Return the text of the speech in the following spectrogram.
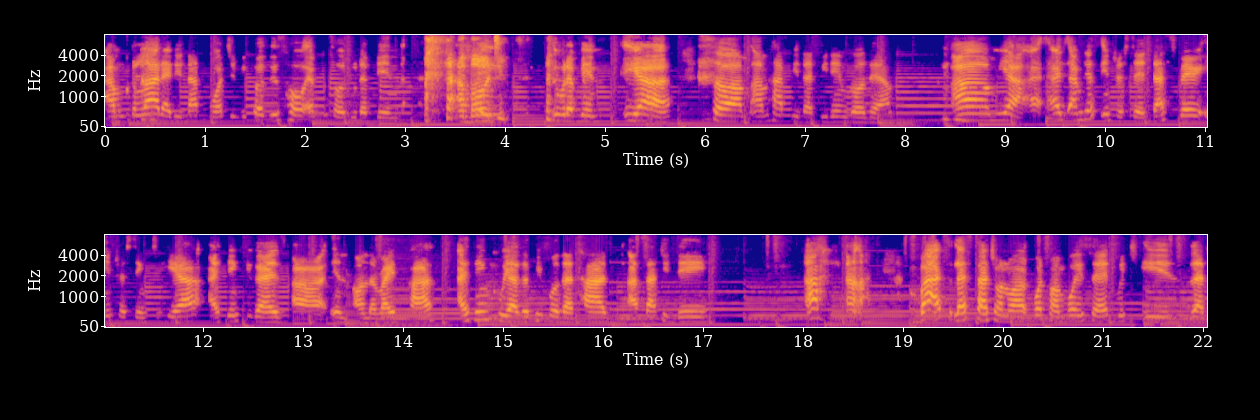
I'm glad I did not watch it because this whole episode would have been. About it. It would have been. Yeah. So I'm I'm happy that we didn't go there. Um, yeah, I, I'm just interested. That's very interesting to hear. I think you guys are in on the right path. I think we are the people that had a 30 day. Ah, uh, but let's touch on what, what boy said, which is that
